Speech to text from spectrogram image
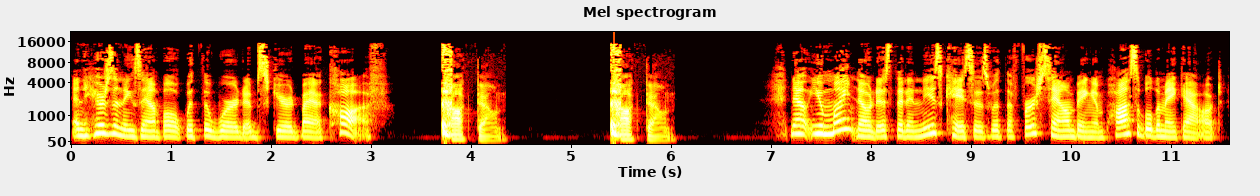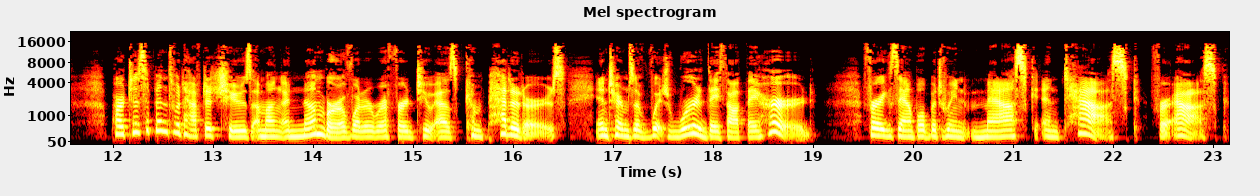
And here's an example with the word obscured by a cough. Knockdown. Knockdown. Now, you might notice that in these cases, with the first sound being impossible to make out, participants would have to choose among a number of what are referred to as competitors in terms of which word they thought they heard. For example, between mask and task for ask,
